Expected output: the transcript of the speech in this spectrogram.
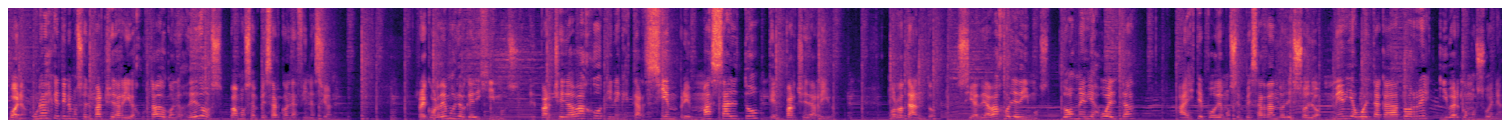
Bueno, una vez que tenemos el parche de arriba ajustado con los dedos, vamos a empezar con la afinación. Recordemos lo que dijimos, el parche de abajo tiene que estar siempre más alto que el parche de arriba. Por lo tanto, si al de abajo le dimos dos medias vueltas, a este podemos empezar dándole solo media vuelta a cada torre y ver cómo suena.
